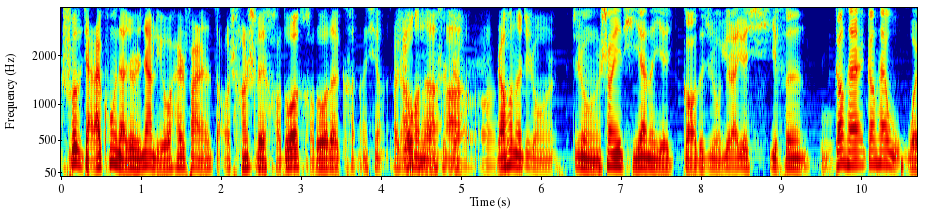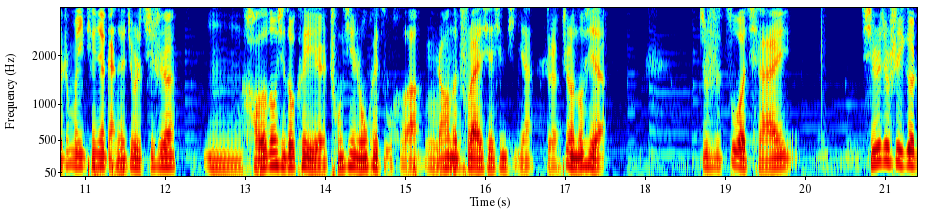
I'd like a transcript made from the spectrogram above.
说的假大空一点，就是人家旅游还是发展的早，尝试了好多好多的可能性。然后呢，啊，然后呢，这种这种商业体验呢，也搞得这种越来越细分。刚才刚才我这么一听，就感觉就是其实，嗯，好多东西都可以重新融汇组合，然后呢，出来一些新体验。对，这种东西就是做起来，其实就是一个。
